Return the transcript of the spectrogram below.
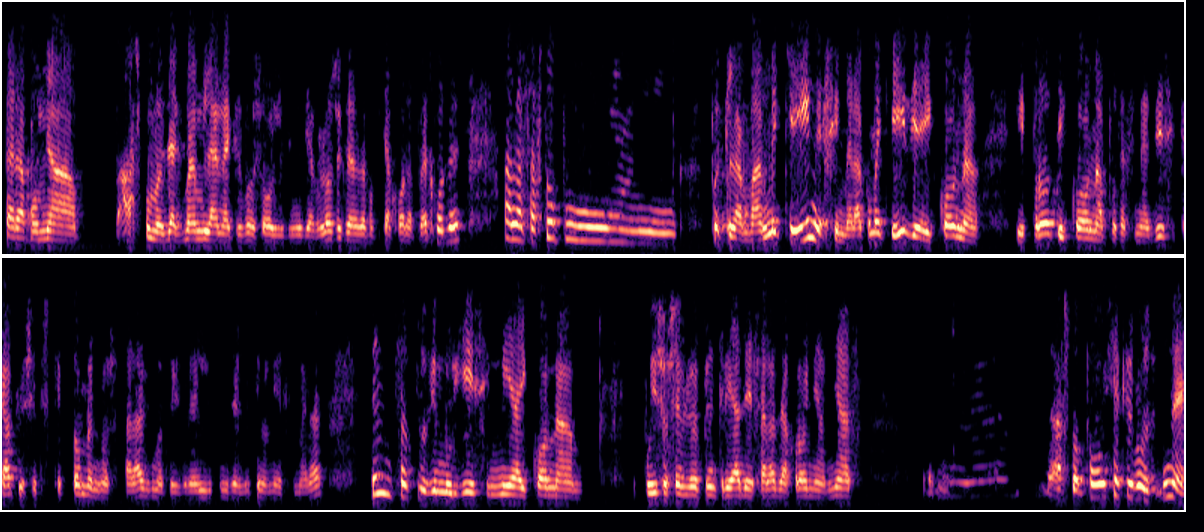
Πέρα από μια, ας πούμε, δεν μιλάνε ακριβώς όλη την ίδια γλώσσα, ξέρετε από ποια χώρα προέρχονται, αλλά σε αυτό που, που εκλαμβάνουμε και είναι σήμερα, ακόμα και η ίδια εικόνα η πρώτη εικόνα που θα συναντήσει κάποιος επισκεπτόμενος, παράδειγμα το Ισραήλ, την Ισραηλική κοινωνία σήμερα, δεν θα του δημιουργήσει μια εικόνα που ίσως έβλεπε πριν 30 ή 40 χρόνια μιας. Α το πω, όχι ακριβώς, ναι,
